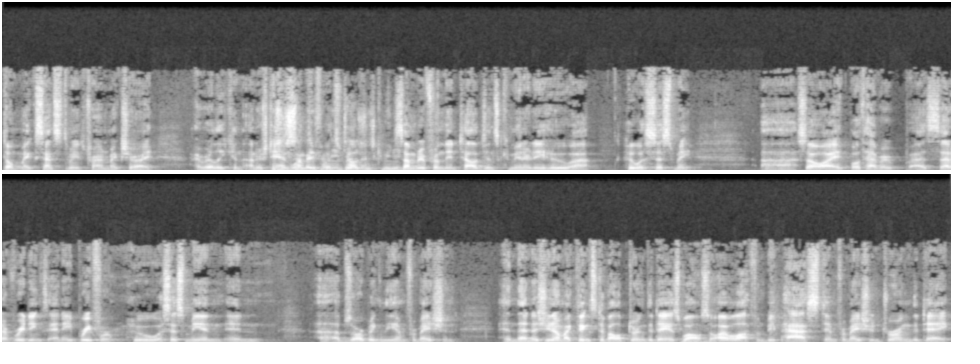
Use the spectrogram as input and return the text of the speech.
don't make sense to me to try and make sure I, I really can understand. Is somebody from the intelligence community? Somebody from the intelligence community who uh, who assists me. Uh, so I both have a, a, set of readings and a briefer who assists me in, in uh, absorbing the information. And then, as you know, my things develop during the day as well. Mm-hmm. So I will often be passed information during the day,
